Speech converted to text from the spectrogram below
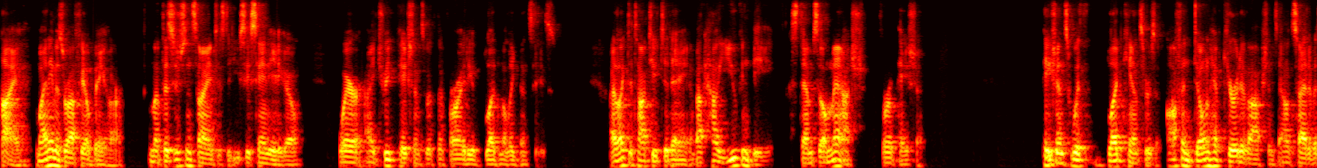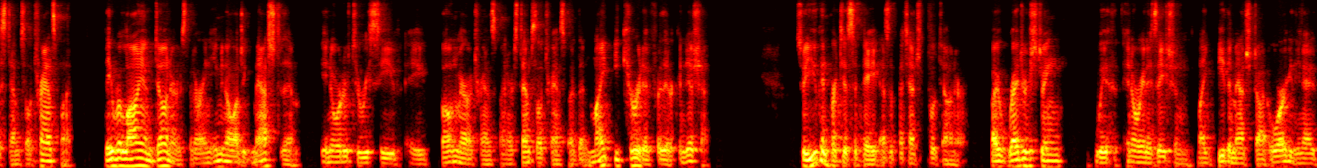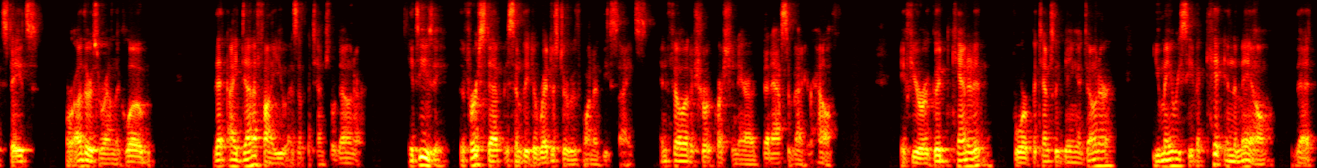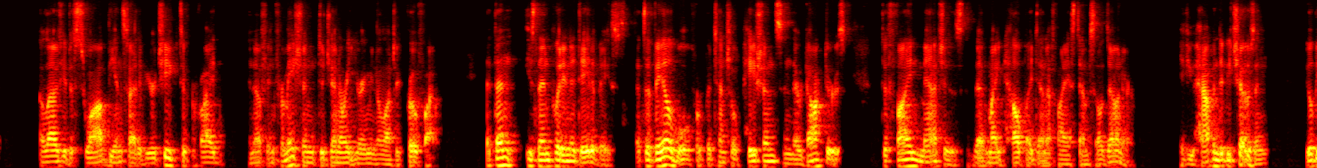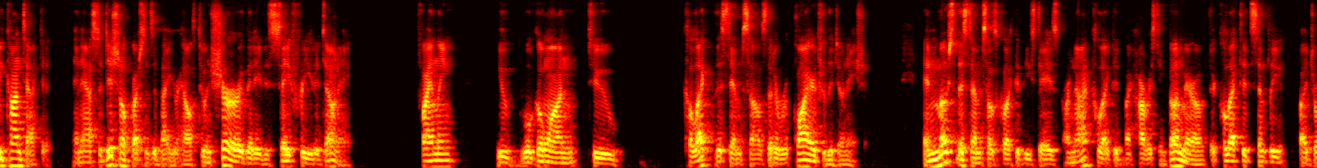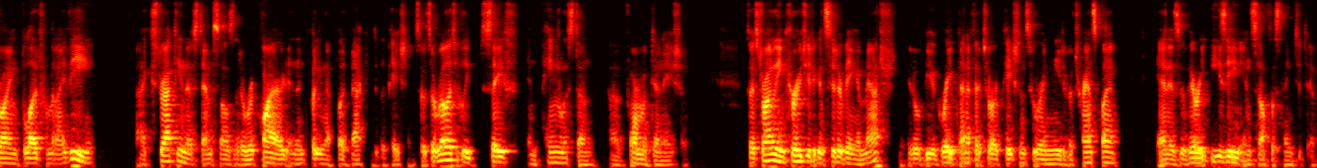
Hi, my name is Rafael Bejar. I'm a physician scientist at UC San Diego, where I treat patients with a variety of blood malignancies. I'd like to talk to you today about how you can be a stem cell match for a patient. Patients with blood cancers often don't have curative options outside of a stem cell transplant. They rely on donors that are an immunologic match to them in order to receive a bone marrow transplant or stem cell transplant that might be curative for their condition. So you can participate as a potential donor by registering with an organization like BeTheMatch.org in the United States or others around the globe that identify you as a potential donor. It's easy. The first step is simply to register with one of these sites and fill out a short questionnaire that asks about your health. If you're a good candidate for potentially being a donor, you may receive a kit in the mail that allows you to swab the inside of your cheek to provide enough information to generate your immunologic profile that then is then put in a database that's available for potential patients and their doctors to find matches that might help identify a stem cell donor. If you happen to be chosen, you'll be contacted and asked additional questions about your health to ensure that it is safe for you to donate. Finally, you will go on to collect the stem cells that are required for the donation. And most of the stem cells collected these days are not collected by harvesting bone marrow. They're collected simply by drawing blood from an IV extracting those stem cells that are required and then putting that blood back into the patient. So it's a relatively safe and painless uh, form of donation. So I strongly encourage you to consider being a match. It'll be a great benefit to our patients who are in need of a transplant and is a very easy and selfless thing to do.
